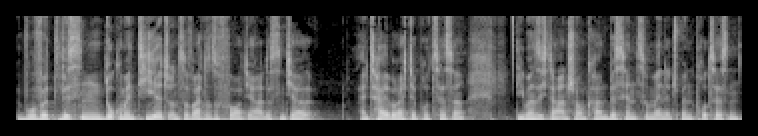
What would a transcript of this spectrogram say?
wo wird Wissen dokumentiert und so weiter und so fort? Ja, das sind ja ein Teilbereich der Prozesse, die man sich da anschauen kann, bis hin zu Managementprozessen,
